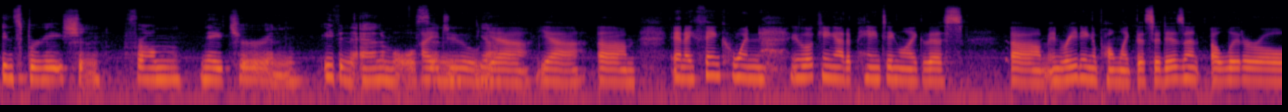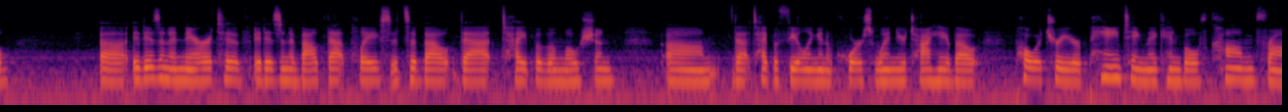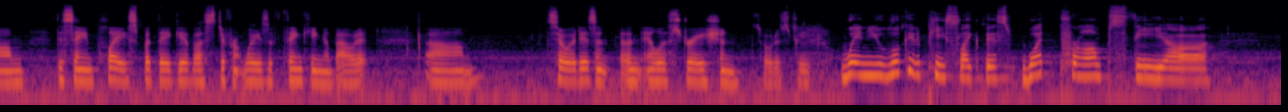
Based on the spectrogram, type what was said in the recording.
inspiration from nature and even animals. I and- do, yeah, yeah. Um, and I think when you're looking at a painting like this um, and reading a poem like this, it isn't a literal, uh, it isn't a narrative, it isn't about that place, it's about that type of emotion, um, that type of feeling. And of course, when you're talking about poetry or painting, they can both come from the same place, but they give us different ways of thinking about it. So it isn't an illustration, so to speak. When you look at a piece like this, what prompts the, uh,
